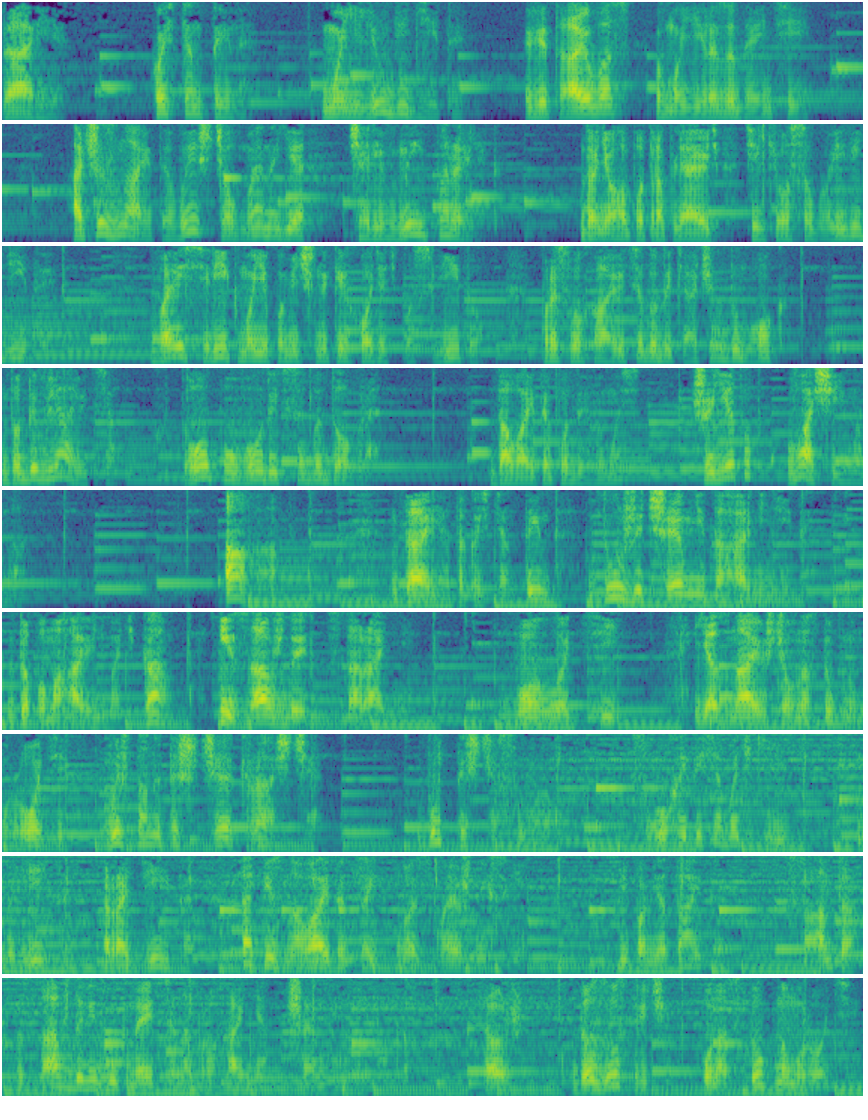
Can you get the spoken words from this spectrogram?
Дар'є, Костянтине, мої любі діти, вітаю вас в моїй резиденції. А чи знаєте ви, що в мене є чарівний перелік? До нього потрапляють тільки особливі діти. Весь рік мої помічники ходять по світу, прислухаються до дитячих думок, додивляються, хто поводить себе добре. Давайте подивимось, чи є тут ваші імена. Ага. Дар'я та Костянтин дуже чемні та гарні діти, допомагають батькам і завжди старанні. Молодці! Я знаю, що в наступному році ви станете ще краще. Будьте щасливими, слухайтеся батьків, мрійте, радійте та пізнавайте цей безмежний світ. І пам'ятайте, Санта завжди відгукнеться на прохання чемних діток. Тож, до зустрічі у наступному році!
